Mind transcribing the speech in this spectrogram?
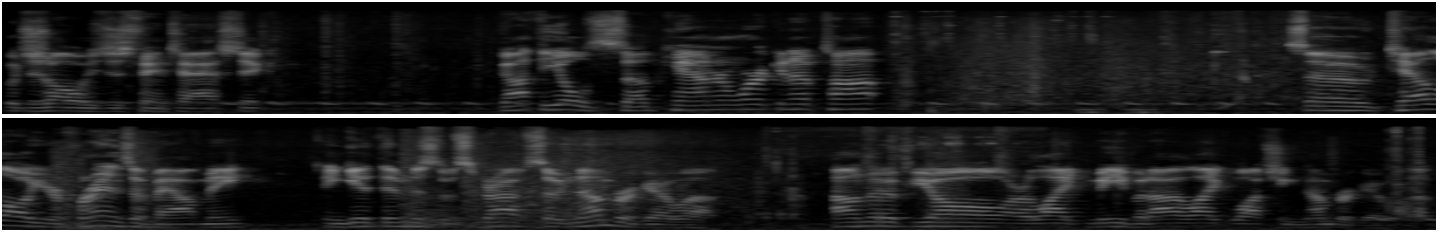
which is always just fantastic. Got the old sub counter working up top. So tell all your friends about me and get them to subscribe so number go up. I don't know if y'all are like me, but I like watching number go up.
